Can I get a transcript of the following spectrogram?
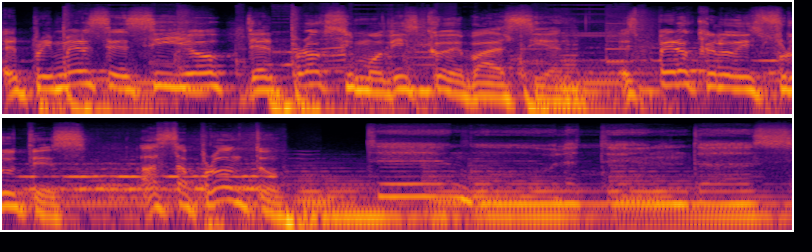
el primer sencillo del próximo disco de Balsian. Espero que lo disfrutes. Hasta pronto. Tengo la tentación,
